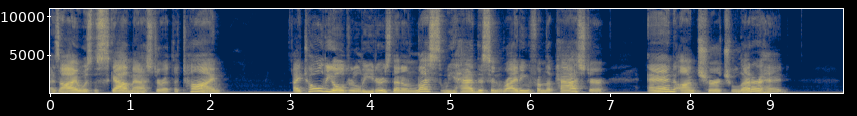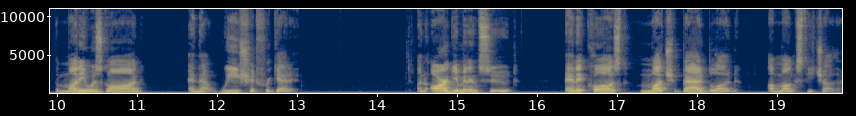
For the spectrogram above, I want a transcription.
as I was the scoutmaster at the time, I told the older leaders that unless we had this in writing from the pastor and on church letterhead, the money was gone and that we should forget it. An argument ensued, and it caused much bad blood amongst each other.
